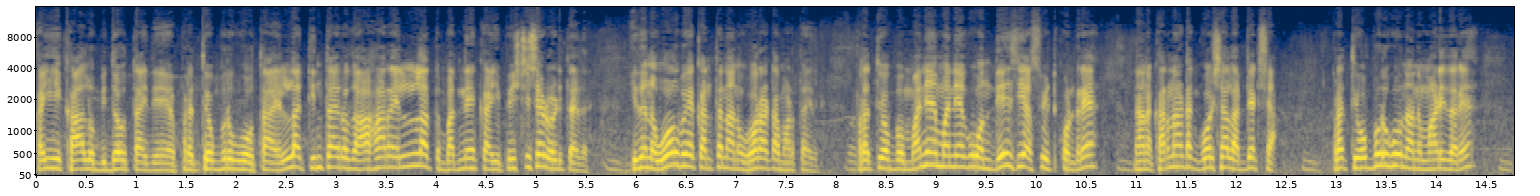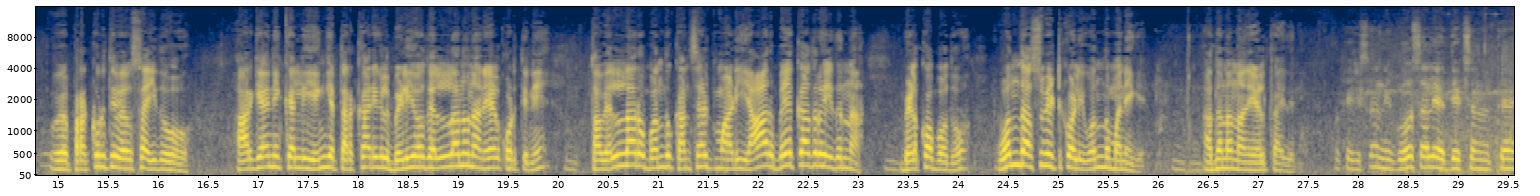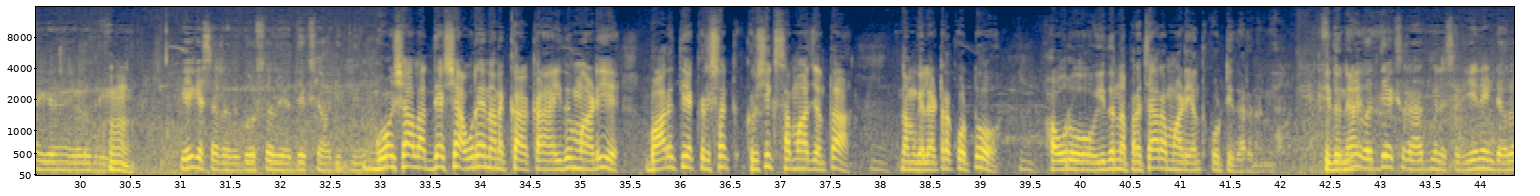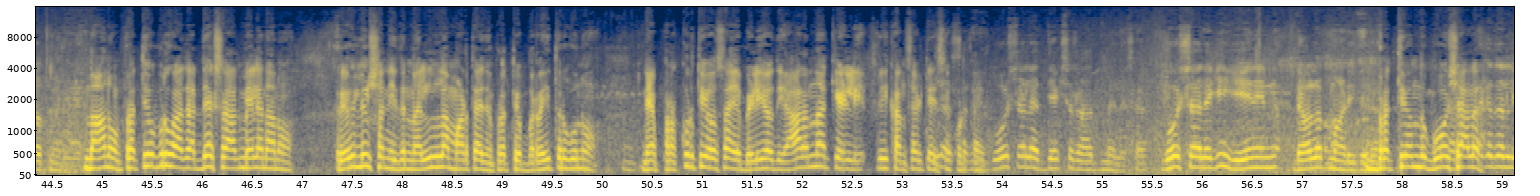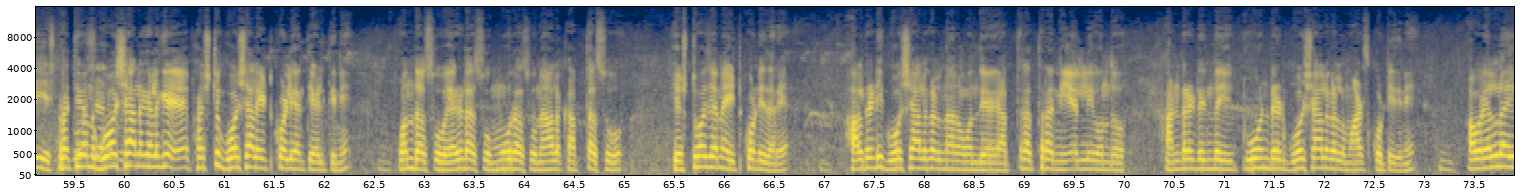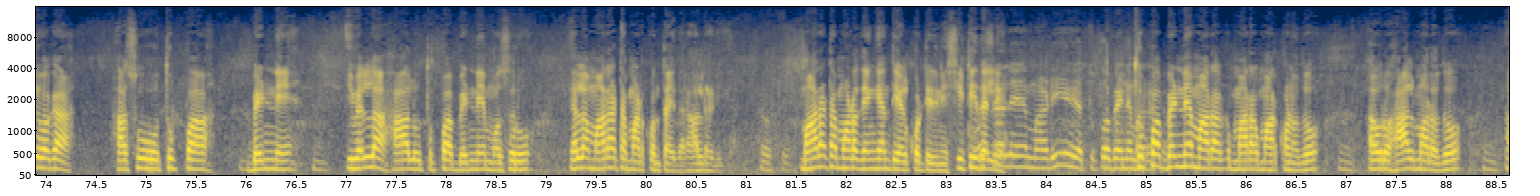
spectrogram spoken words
ಕೈ, ಕಾಲು ಬಿದ್ದೋಗ್ತಾ ಇದೆ, ಪ್ರತಿಯೊಬ್ಬರಿಗೂ ಹೋಗ್ತಾ ಎಲ್ಲ ತಿಂತಾ ಇರೋದು ಆಹಾರ ಎಲ್ಲ ಬದನೆಕಾಯಿ ಪೆಸ್ಟಿಸೈಡ್ ಹೊಡಿತಾ ಇದೆ. ಇದನ್ನು ಹೋಗ್ಬೇಕಂತ ನಾನು ಹೋರಾಟ ಮಾಡ್ತಾ ಇದ್ದೀನಿ. ಪ್ರತಿಯೊಬ್ಬ ಮನೆ ಮನೆಗೂ ಒಂದು ದೇಸಿ ಹಸು ಇಟ್ಕೊಂಡ್ರೆ ನಾನು ಕರ್ನಾಟಕ ಗೋಶಾಲ ಅಧ್ಯಕ್ಷ. ಪ್ರತಿಯೊಬ್ಬರಿಗೂ ನಾನು ಮಾಡಿದ್ದಾರೆ ಪ್ರಕೃತಿ ವ್ಯವಸಾಯ ಇದು ಆರ್ಗ್ಯಾನಿಕಲ್ಲಿ ಹೆಂಗೆ ತರಕಾರಿಗಳು ಬೆಳೆಯೋದೆಲ್ಲನೂ ನಾನು ಹೇಳ್ಕೊಡ್ತೀನಿ. ತಾವೆಲ್ಲರೂ ಬಂದು ಕನ್ಸಲ್ಟ್ ಮಾಡಿ, ಯಾರು ಬೇಕಾದರೂ ಇದನ್ನು ಬೆಳ್ಕೋಬೋದು. ಒಂದು ಹಸು ಇಟ್ಕೊಳ್ಳಿ, ಒಂದು ಮನೆಗೆ. ಅದನ್ನು ನಾನು ಹೇಳ್ತಾ ಇದ್ದೀನಿ. ಓಕೆ ಸರ್ ನೀವು ಗೋಶಾಲೆ ಅಧ್ಯಕ್ಷ ಅಂತ ಏನ್ ಹೇಳಿದ್ರಿ. ಹ್ಞೂ ಹೇಗೆ ಸರ್ ಅದು ಗೋಶಾಲೆ ಅಧ್ಯಕ್ಷ ಆಗಿದ್ದು ಗೋಶಾಲ ಅಧ್ಯಕ್ಷ ಅವರೇ ನನಗೆ ಕ ಕ- ಇದು ಮಾಡಿ ಭಾರತೀಯ ಕೃಷಕ್ ಕೃಷಿಕ್ ಸಮಾಜ್ ಅಂತ ನಮಗೆ ಲೆಟರ್ ಕೊಟ್ಟು ಅವರು ಇದನ್ನು ಪ್ರಚಾರ ಮಾಡಿ ಅಂತ ಕೊಟ್ಟಿದ್ದಾರೆ ನನಗೆ. ಇದನ್ನ ನೀವು ಅಧ್ಯಕ್ಷರಾದ್ಮೇಲೆ ಸರ್ ಏನೇನು ಡೆವಲಪ್ ಮಾಡಿದ್ರಿ ನಾನು ಪ್ರತಿಯೊಬ್ಬರಿಗೂ ಅದು ಅಧ್ಯಕ್ಷರಾದಮೇಲೆ ನಾನು ರೆವಲ್ಯೂಷನ್ ಇದನ್ನೆಲ್ಲ ಮಾಡ್ತಾ ಇದ್ದೀನಿ ಪ್ರತಿಯೊಬ್ಬ ರೈತರಿಗೂ ನೇ ಪ್ರಕೃತಿ ವ್ಯವಸಾಯ ಬೆಳೆಯೋದು ಯಾರನ್ನ ಕೇಳಿ ಫ್ರೀ ಕನ್ಸಲ್ಟೇಷನ್ ಕೊಡ್ತಾ ಇದ್ದೀನಿ ಗೋಶಾಲೆ ಅಧ್ಯಕ್ಷರಾದ್ಮೇಲೆ ಸರ್ ಗೋಶಾಲೆಗೆ ಏನೇನು ಡೆವಲಪ್ ಮಾಡಿದ್ದೀರಿ? ಪ್ರತಿಯೊಂದು ಗೋಶಾಲೆ ಪ್ರತಿಯೊಂದು ಗೋಶಾಲೆಗಳಿಗೆ ಫಸ್ಟ್ ಗೋಶಾಲೆ ಇಟ್ಕೊಳ್ಳಿ ಅಂತ ಹೇಳ್ತೀನಿ. ಒಂದು ಹಸು ಎರಡು ಹಸು ಮೂರು ಹಸು ನಾಲ್ಕು ಹತ್ತು ಹಸು ಎಷ್ಟೋ ಜನ ಇಟ್ಕೊಂಡಿದ್ದಾರೆ. ಆಲ್ರೆಡಿ ಗೋಶಾಲೆಗಳು ನಾನು ಒಂದು ಹತ್ರ ಹತ್ರ ನಿಯರ್ಲಿ ಒಂದು ಹಂಡ್ರೆಡಿಂದ ಟೂ ಹಂಡ್ರೆಡ್ ಗೋಶಾಲೆಗಳು ಮಾಡಿಸ್ಕೊಟ್ಟಿದ್ದೀನಿ. ಅವರೆಲ್ಲ ಇವಾಗ ಹಸು ತುಪ್ಪ ಬೆಣ್ಣೆ ಇವೆಲ್ಲ ಹಾಲು ತುಪ್ಪ ಬೆಣ್ಣೆ ಮೊಸರು ಎಲ್ಲ ಮಾರಾಟ ಮಾಡ್ಕೊತಾ ಇದ್ದಾರೆ ಆಲ್ರೆಡಿ ಮಾರಾಟ ಮಾಡೋದು ಹೆಂಗೆ ಅಂತ ಹೇಳ್ಕೊಟ್ಟಿದ್ದೀನಿ ಸಿಟಿದಲ್ಲಿ ಮಾಡಿ ತುಪ್ಪ ಬೆಣ್ಣೆ ತುಪ್ಪ ಬೆಣ್ಣೆ ಮಾರ ಮಾರ ಮಾರ್ಕೊಳೋದು. ಅವರು ಹಾಲು ಮಾರೋದು.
